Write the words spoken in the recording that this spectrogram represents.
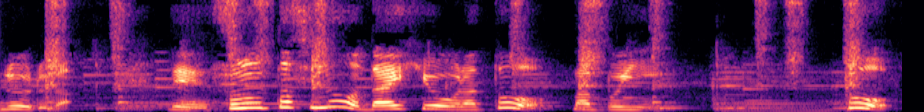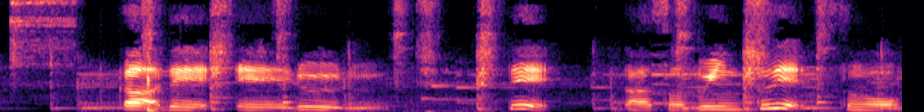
ルールが。で、その年の代表らと、まあ、部員と、が、で、えー、ルールで、あその部員とで、その、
